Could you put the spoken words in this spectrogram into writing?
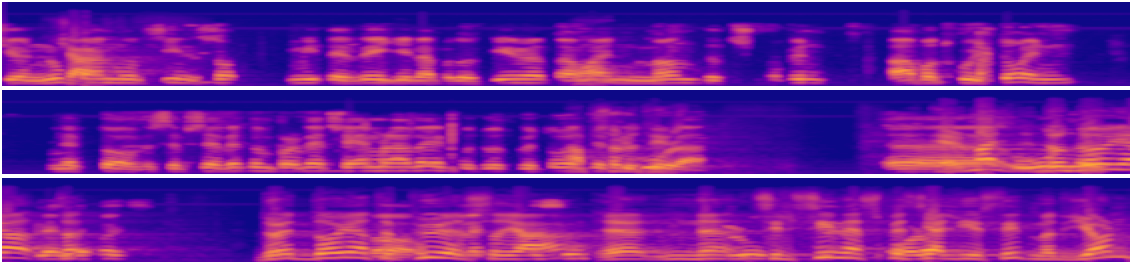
që nuk Qartë. kanë mundësinë sot fëmijët e vegjël apo të tjerë ta po. mbajnë mend dhe të shohin apo të kujtojnë në këto, sepse vetëm përveç emrave ku duhet të kujtohet dhe figura. Ermal, do doja të... Do doja të po, pyesja në cilësinë e specialistit, më dëgjon?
